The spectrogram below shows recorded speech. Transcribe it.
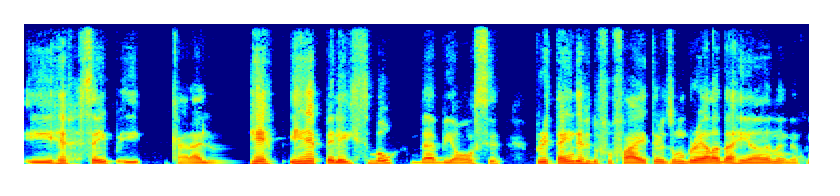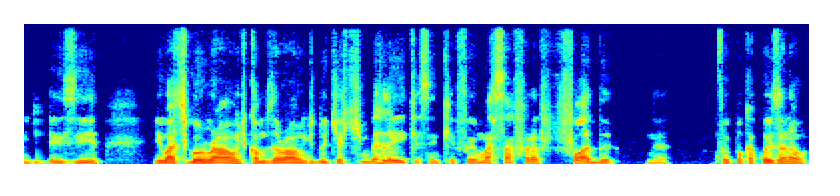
e, caralho, Irreplaceable da Beyoncé, Pretender do Foo Fighters, Umbrella da Rihanna, né, com Jay-Z, e What Go Round Comes Around do Justin Timberlake, assim, que foi uma safra foda, né? Foi pouca coisa não.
